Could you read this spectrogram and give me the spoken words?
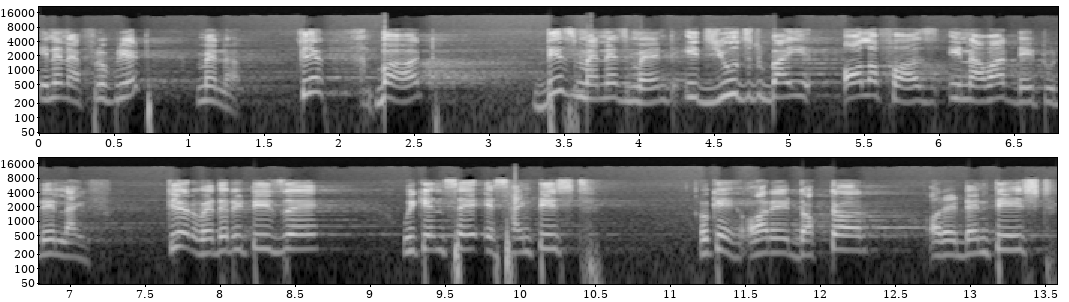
in an appropriate manner clear? But this management is used by all of us in our day to day life. Clear? Whether it is a we can say a scientist okay or a doctor or a dentist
